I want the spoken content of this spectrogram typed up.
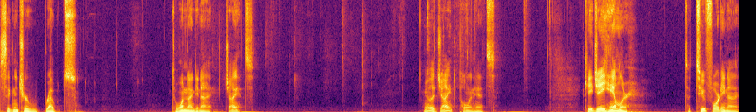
signature routes to 199. Giants. Look at the Giants pulling hits. KJ Hamler to 249.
